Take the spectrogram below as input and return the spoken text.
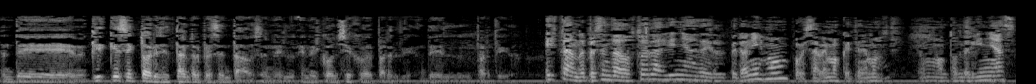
de... ¿qué, qué sectores están representados en el, en el Consejo del partido? Están representados todas las líneas del peronismo, porque sabemos que tenemos un montón de líneas.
